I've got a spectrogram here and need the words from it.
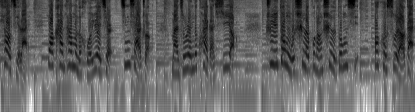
跳起来，要看他们的活跃劲儿、惊吓状，满足人的快感需要。至于动物吃了不能吃的东西，包括塑料袋，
